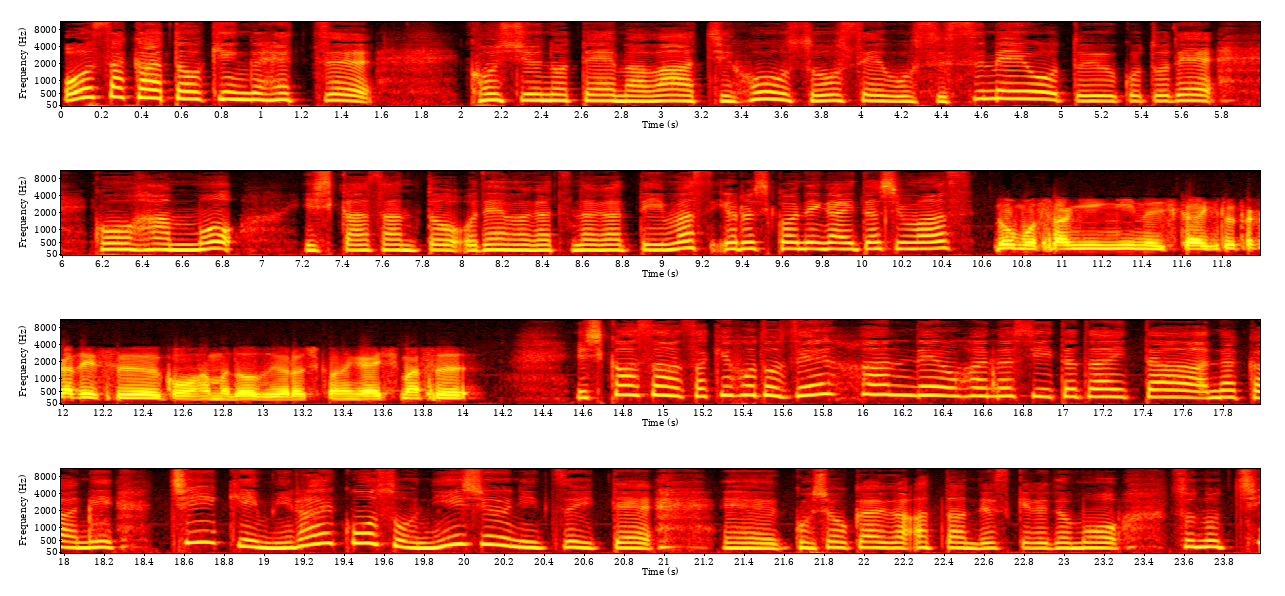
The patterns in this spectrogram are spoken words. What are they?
大阪トーキングヘッズ。今週のテーマは地方創生を進めようということで後半も石川さんとお電話がつながっています。よろしくお願いいたします。どうも参議院議員の石川博隆です。後半もどうぞよろしくお願いします。石川さん先ほど前半でお話しいただいた中に地域未来構想20について、えー、ご紹介があったんですけれどもその地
